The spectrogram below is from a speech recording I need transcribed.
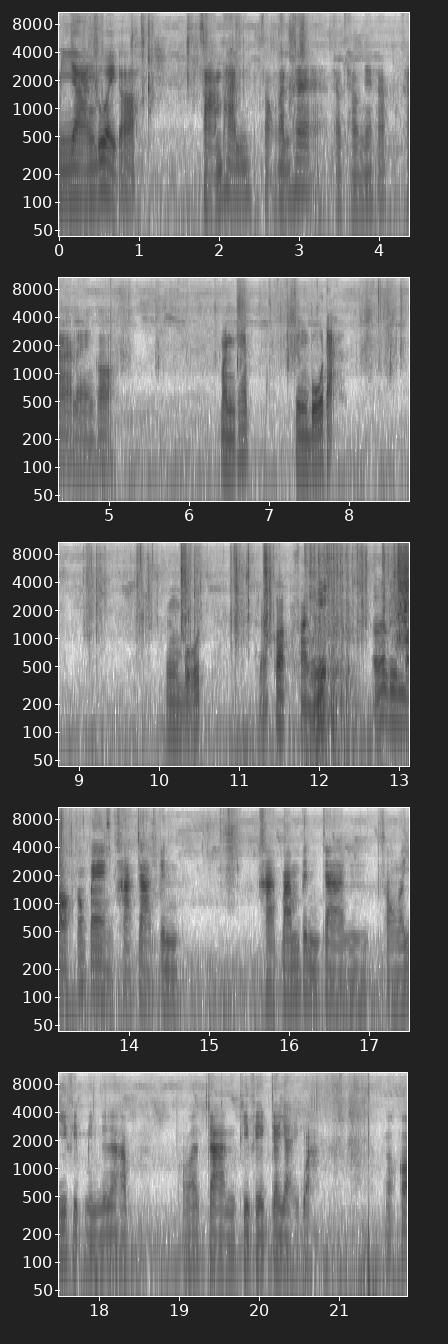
มียางด้วยก็ 3,000 2,500 แถวๆเนี้ยครับ ค่าแรงก็ มันแค่กึ่งบูทอะกึ่งบูทแล้วก็ฝั่งนี้ เออ ลืมบอกต้องแปลงขาจานเป็นขาปั๊มเป็นจาน 220มิลด้วยนะครับ ราะว่าจาน p ีเฟกจะใหญ่กว่า แล้วก็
